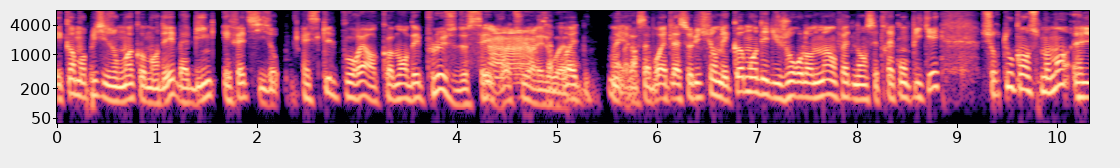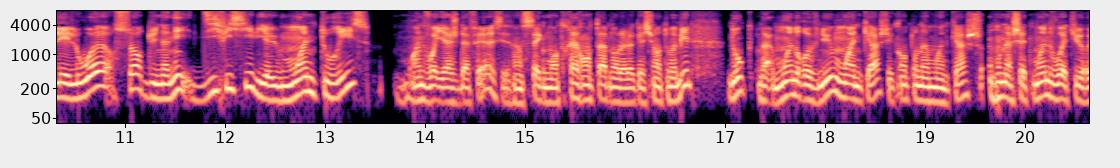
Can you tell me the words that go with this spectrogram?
Et comme en plus ils ont moins commandé, bah, bing, effet de ciseaux. Est-ce qu'ils pourraient en commander plus de ces voitures les Ah, Ça loueurs être- ouais, alors ça pourrait être la solution, mais commander du jour au lendemain, en fait, non, c'est très compliqué. Surtout qu'en ce moment, les loueurs sortent d'une année difficile. Il y a eu moins de tourisme, moins de voyages d'affaires, et c'est un segment très rentable dans la location automobile. Donc, bah, moins de revenus, moins de cash, et quand on a moins de cash, on achète moins de voitures.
